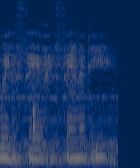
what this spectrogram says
way to save his sanity.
